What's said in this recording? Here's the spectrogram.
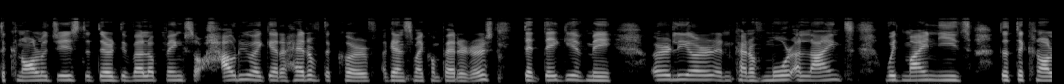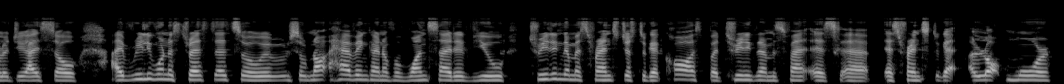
technologies that they're developing so how do i get ahead of the curve against my competitors that they give me earlier and kind of more aligned with my needs the technology? I so i really want to stress that so so not having having kind of a one-sided view, treating them as friends just to get cost, but treating them as as uh, as friends to get a lot more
